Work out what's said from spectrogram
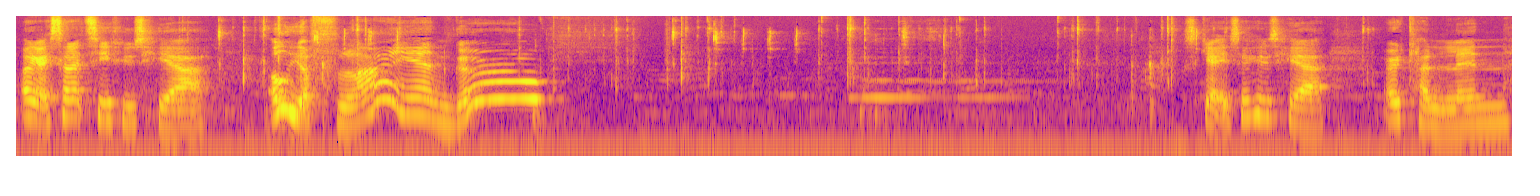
Okay, so let's see who's here. Oh, you're flying, girl. Okay, so who's here? Erica Lynn.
